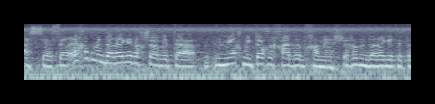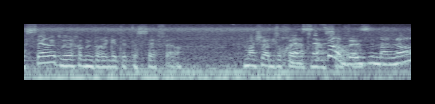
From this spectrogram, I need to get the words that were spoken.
הספר. איך את מדרגת עכשיו את ה... נניח מתוך 1 עד 5, איך את מדרגת את הסרט ואיך את מדרגת את הספר? מה שאת זוכרת לספר מהספר. בזמנו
